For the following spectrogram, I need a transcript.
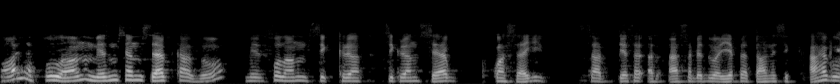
olha, fulano, mesmo sendo cego, casou, mesmo fulano se criando, cego, consegue ter essa, a, a sabedoria para estar nesse cargo.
